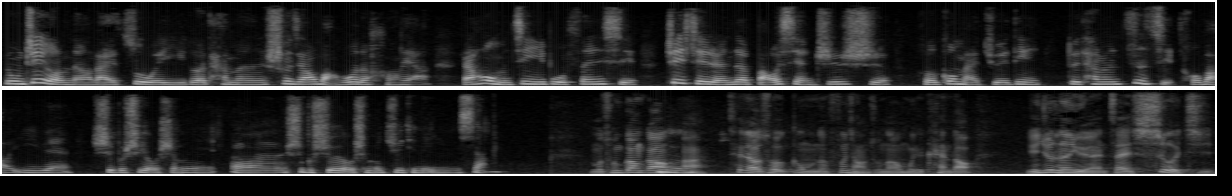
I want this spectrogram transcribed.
用这个呢来作为一个他们社交网络的衡量，然后我们进一步分析这些人的保险知识。和购买决定对他们自己投保意愿是不是有什么呃是不是有什么具体的影响？那么从刚刚啊蔡教授跟我们的分享中呢，我们可以看到研究人员在设计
